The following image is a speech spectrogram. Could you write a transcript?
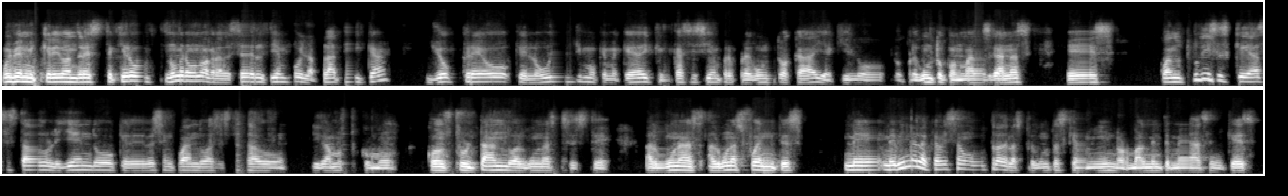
Muy bien, mi querido Andrés, te quiero, número uno, agradecer el tiempo y la plática. Yo creo que lo último que me queda y que casi siempre pregunto acá, y aquí lo, lo pregunto con más ganas, es cuando tú dices que has estado leyendo, que de vez en cuando has estado, digamos, como consultando algunas este, algunas, algunas fuentes, me, me viene a la cabeza otra de las preguntas que a mí normalmente me hacen, que es,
